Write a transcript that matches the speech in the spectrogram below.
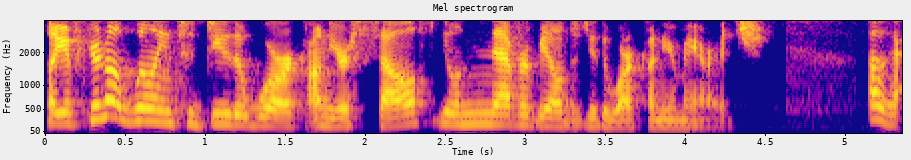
Like if you're not willing to do the work on yourself, you'll never be able to do the work on your marriage. Okay.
